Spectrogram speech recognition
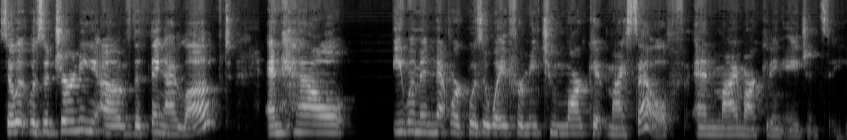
So it was a journey of the thing I loved and how eWomen Network was a way for me to market myself and my marketing agency.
